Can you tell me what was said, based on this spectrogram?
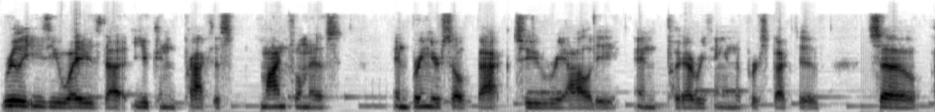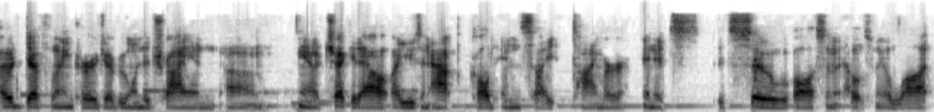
really easy ways that you can practice mindfulness and bring yourself back to reality and put everything into perspective. So I would definitely encourage everyone to try and um, you know check it out. I use an app called Insight Timer, and it's it's so awesome. It helps me a lot.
